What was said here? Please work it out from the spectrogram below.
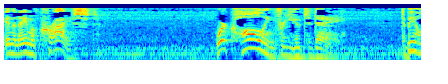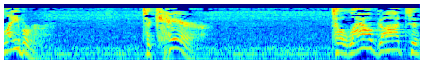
In the name of Christ, we're calling for you today to be a laborer, to care, to allow God to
